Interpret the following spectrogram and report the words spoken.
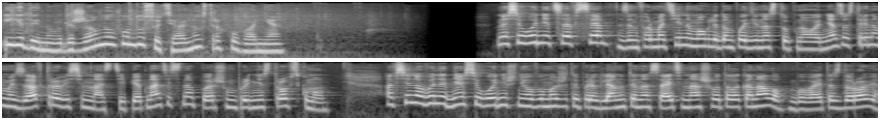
і єдиного державного фонду соціального страхування. На сьогодні це все. З інформаційним оглядом подій наступного дня зустрінемось завтра о 18.15 на першому Придністровському. А всі новини дня сьогоднішнього ви можете переглянути на сайті нашого телеканалу. Бувайте здорові!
